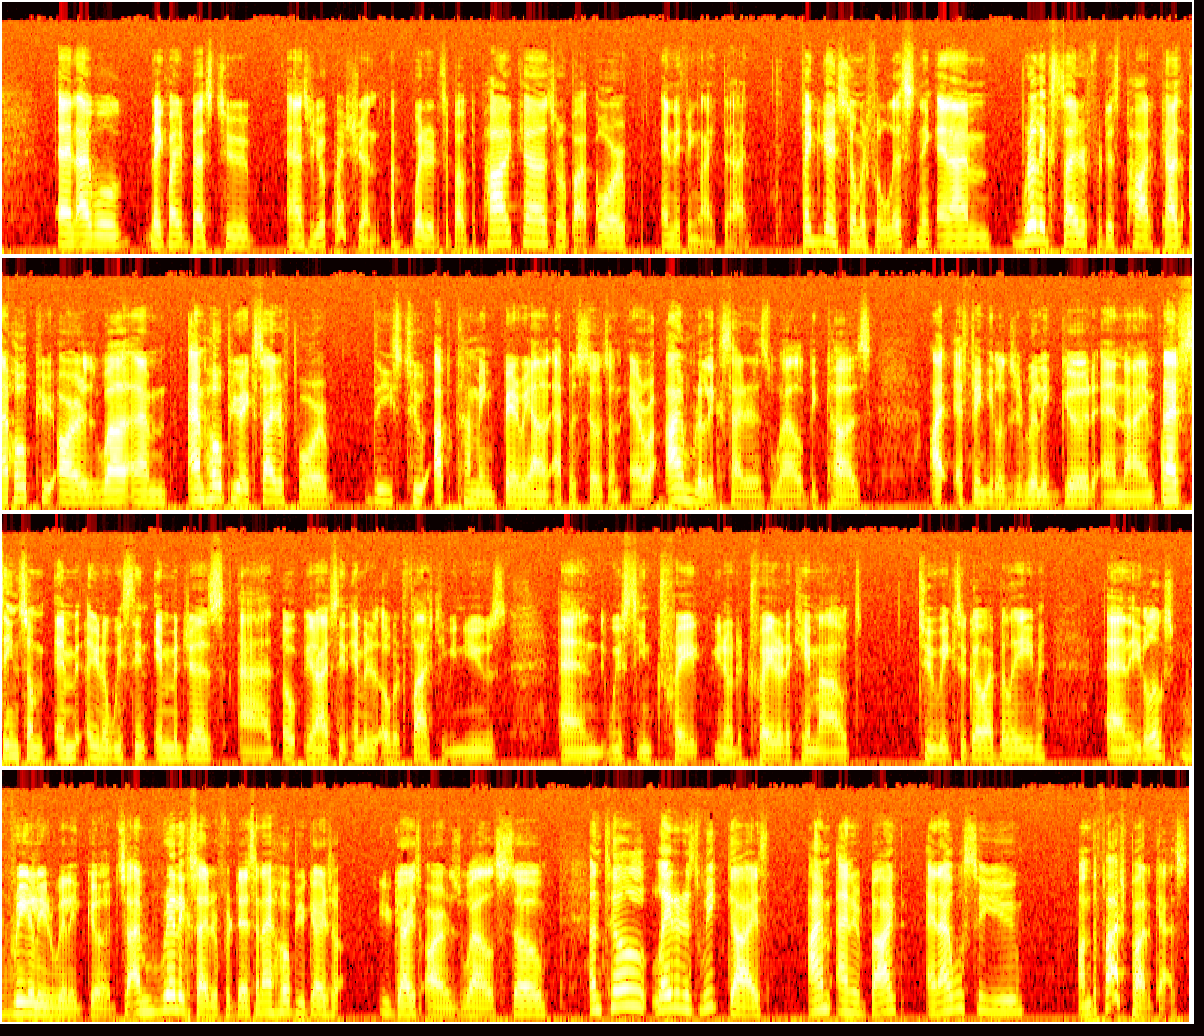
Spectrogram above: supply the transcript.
and I will make my best to answer your question, uh, whether it's about the podcast or about or anything like that. Thank you guys so much for listening, and I'm really excited for this podcast. I hope you are as well, and I'm I'm hope you're excited for these two upcoming Barry Allen episodes on Arrow. I'm really excited as well because I, I think it looks really good, and I'm and I've seen some Im- you know we've seen images at oh, you know I've seen images over at Flash TV News, and we've seen trade you know the trailer that came out two weeks ago I believe, and it looks really really good. So I'm really excited for this, and I hope you guys are you guys are as well. So until later this week, guys, I'm Andy Behbakht, and I will see you on the Flash podcast.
